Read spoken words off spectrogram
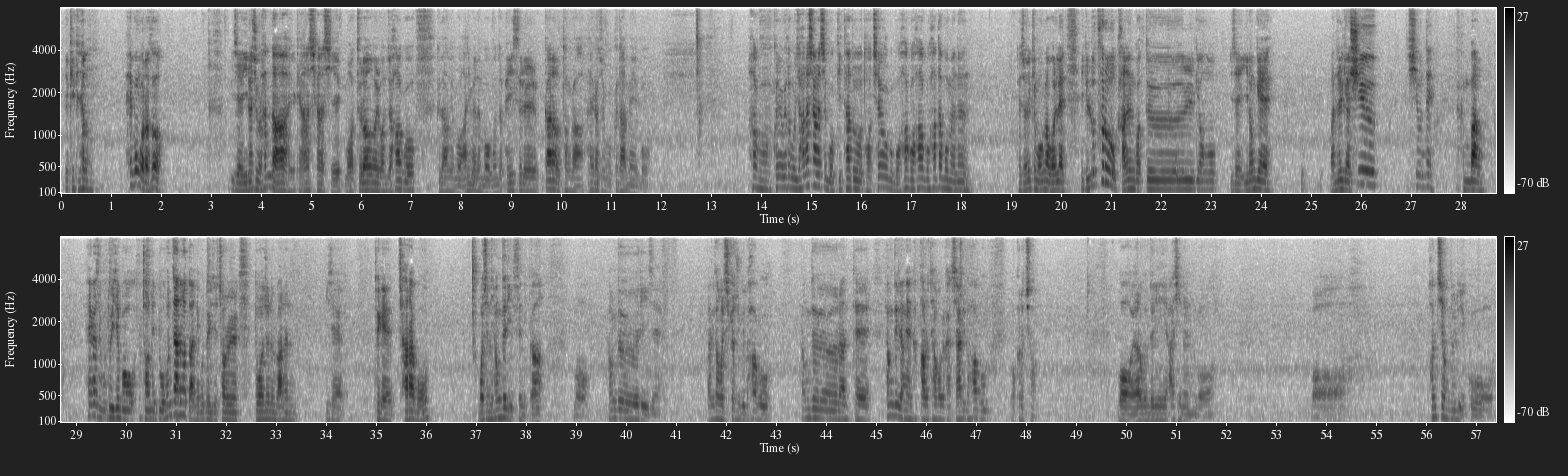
이렇게 그냥 해본 거라서 이제 이런 식으로 한다 이렇게 하나씩 하나씩 뭐 드럼을 먼저 하고 그 다음에 뭐 아니면은 뭐 먼저 베이스를 깔아 놓던가 해가지고 그 다음에 뭐 하고 그냥 여기서 뭐 이제 하나씩 하나씩 뭐 기타도 더 채우고 뭐 하고 하고 하다 보면은 되죠. 이렇게 뭔가 원래 이렇게 루프로 가는 것들 경우 이제 이런 게 만들기가 쉬우 쉬운데 금방 해가지고 또 이제 뭐 저는 또 혼자 하는 것도 아니고 또 이제 저를 도와주는 많은 이제 되게 잘하고 멋있는 형들이 있으니까 뭐 형들이 이제 완성을 시켜주기도 하고 형들한테 형들이랑 그냥 바로 작업을 같이 하기도 하고 뭐 그렇죠. 뭐 여러분들이 아시는 뭐뭐 헌치 형들도 있고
